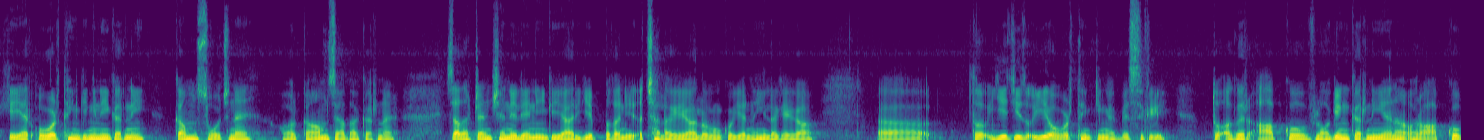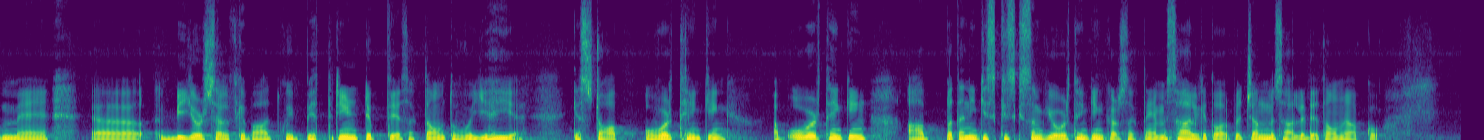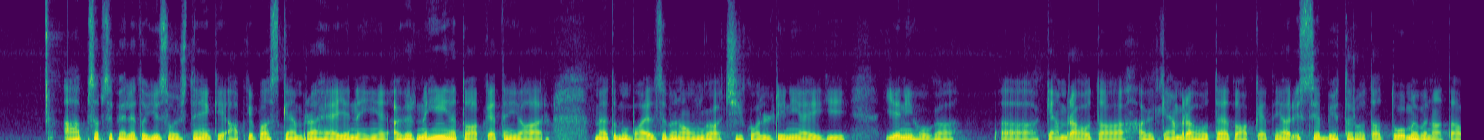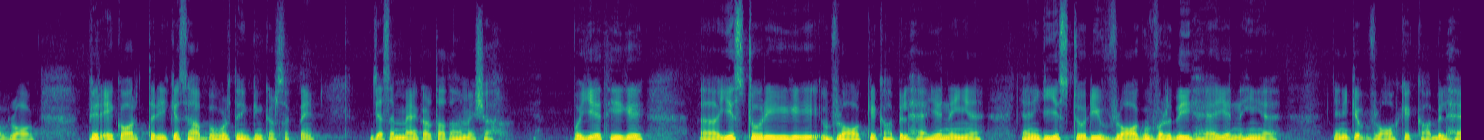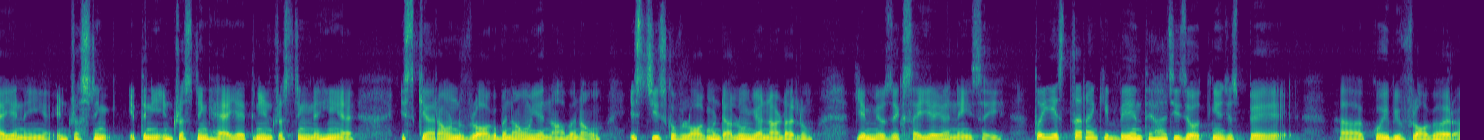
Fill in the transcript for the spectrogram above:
کہ یار اوور تھنکنگ نہیں کرنی، کم سوچنا ہے اور کام زیادہ کرنا ہے۔ زیادہ ٹینشن نہیں لینی کہ یار یہ پتہ نہیں اچھا لگے گا لوگوں کو یا نہیں لگے گا۔ تو یہ چیز، یہ اوور تھنکنگ ہے بیسکلی تو اگر آپ کو ولاگنگ کرنی ہے نا اور آپ کو میں بی یور سیلف کے بعد کوئی بہترین ٹپ دے سکتا ہوں تو وہ یہی ہے کہ اسٹاپ اوور تھنکنگ اب اوور تھنکنگ آپ پتہ نہیں کس کس قسم کی اوور تھنکنگ کر سکتے ہیں. مثال کے طور پہ چند مثالیں دیتا ہوں میں آپ کو. آپ سب سے پہلے تو یہ سوچتے ہیں کہ آپ کے پاس کیمرہ ہے یا نہیں ہے. اگر نہیں ہے تو آپ کہتے ہیں، یار، میں تو موبائل سے بناؤں گا، اچھی کوالٹی نہیں آئے گی، یہ نہیں ہوگا. کیمرہ ہوتا، اگر کیمرہ ہوتا ہے تو آپ کہتے ہیں، یار اس سے بہتر ہوتا تو میں بناتا ولاگ پھر ایک اور طریقے سے آپ اوور تھنکنگ کر سکتے ہیں، جیسے میں کرتا تھا ہمیشہ۔ وہ یہ تھی کہ یہ سٹوری ولاگ کے قابل ہے یا نہیں ہے؟ یعنی کہ یہ سٹوری ولاگ وردی ہے یا نہیں ہے؟ یعنی کہ ولاگ کے قابل ہے یا نہیں ہے؟ انٹرسٹنگ اتنی انٹرسٹنگ ہے یا اتنی انٹرسٹنگ نہیں ہے؟ اس کے اراؤنڈ ولاگ بناؤں یا نہ بناؤں؟ اس چیز کو ولاگ میں ڈالوں یا نہ ڈالوں؟ یہ میوزک صحیح ہے یا نہیں صحیح؟ تو یہ اس طرح کی بے انتہا چیزیں ہوتی ہیں جس پہ کوئی بھی ولاگر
